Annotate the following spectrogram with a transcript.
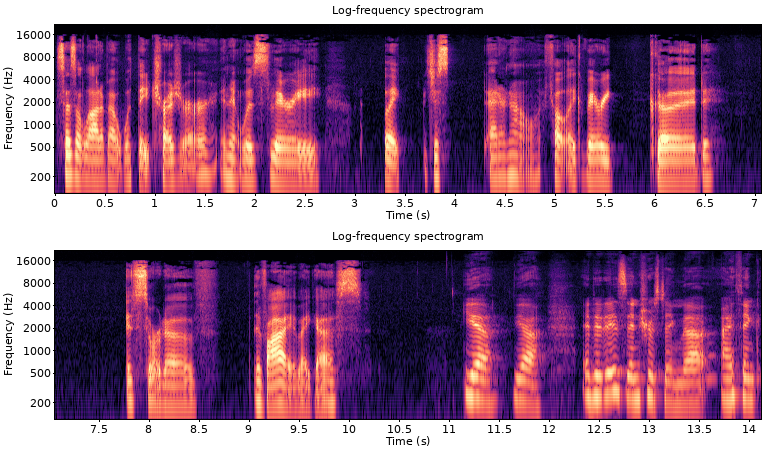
says a lot about what they treasure. And it was very, like, just, I don't know, it felt like very good, It's sort of the vibe, I guess. Yeah, yeah. And it is interesting that I think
